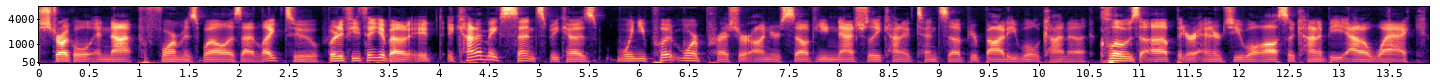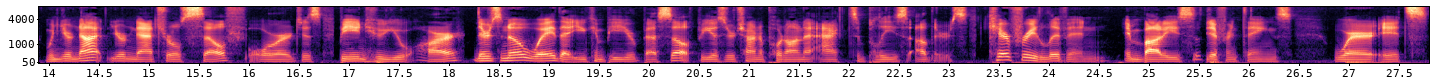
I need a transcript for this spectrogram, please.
struggle and not perform as well as I like to. But if you think about it, it, it kind of makes sense because when you put more pressure on yourself, you naturally kind of tense up. Your body will kind of close up. Your energy will also kind of be out of whack. When you're not your natural self or just being who you are, there's no way that you can be your best self because you're trying to put on an act to please others. Carefree living embodies different things where it's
